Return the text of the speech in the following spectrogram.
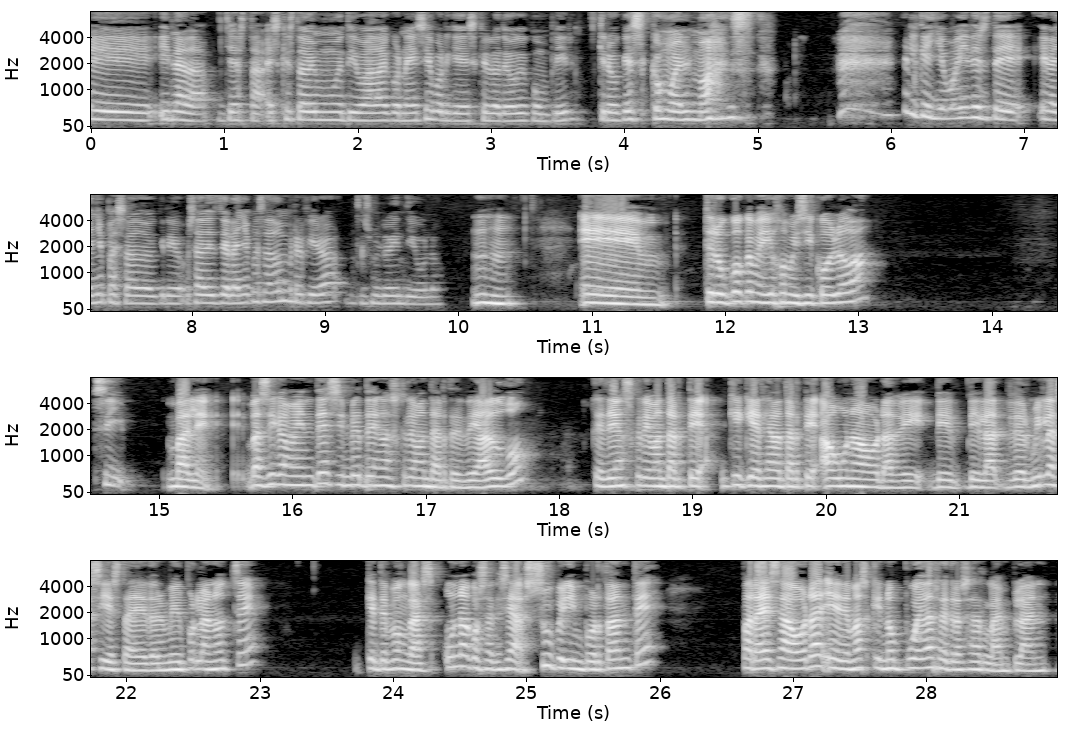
Eh, y nada, ya está. Es que estoy muy motivada con ese porque es que lo tengo que cumplir. Creo que es como el más. el que llevo ahí desde el año pasado, creo. O sea, desde el año pasado me refiero a 2021. Ujú. Eh, truco que me dijo mi psicóloga. Sí, Vale, básicamente siempre tengas que levantarte de algo, que tengas que levantarte, que quieras levantarte a una hora de, de- de la- de dormir la siesta, de dormir por la noche, que te pongas una cosa que sea súper importante para esa hora y además que no puedas retrasarla, en plan,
